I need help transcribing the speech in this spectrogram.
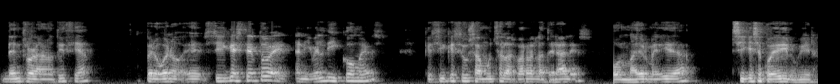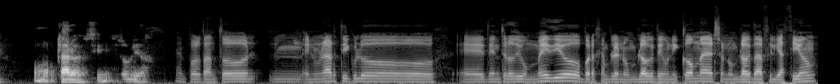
dentro de la noticia, pero bueno, eh, sí que es cierto eh, a nivel de e-commerce que sí que se usa mucho las barras laterales, o en mayor medida, sí que se puede diluir. Como, claro, sí, es obvio. Eh, por tanto, mm, en un artículo eh, dentro de un medio, o por ejemplo en un blog de un e-commerce o en un blog de afiliación,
